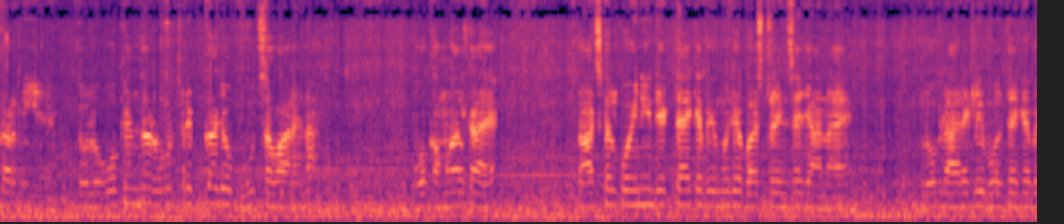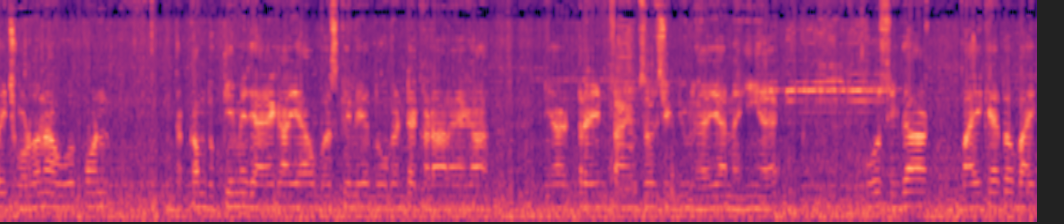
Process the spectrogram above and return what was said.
करनी है। तो लोगों के अंदर रोड ट्रिप का जो भूत सवार है ना, वो कमाल का है। तो आजकल कोई नहीं देखता है कि भाई मुझे बस ट्रेन से जाना है। लोग डायरेक्टली बोलते हैं कि भाई छोड़ो ना, वो कौन धक्कम धुक्की में जाएगा या बस के लिए दो घंटे खड़ा रहेगा, या ट्रेन टाइम से शेड्यूल है या नहीं है। वो सीधा बाइक है तो बाइक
